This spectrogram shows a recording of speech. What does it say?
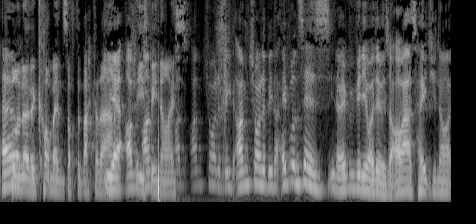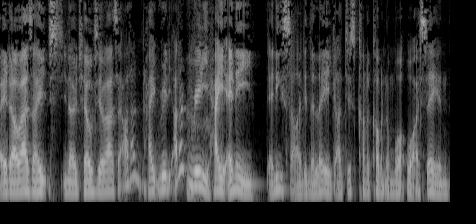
Um, Well, I know the comments off the back of that. yeah, I'm, please I'm, be nice. I'm, I'm trying to be. I'm trying to be. Like, everyone says, you know, every video I do is, like, oh, as hates United, oh, as hates, you know, Chelsea, oh, as I don't hate really. I don't really hate any any side in the league. I just kind of comment on what what I see, and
